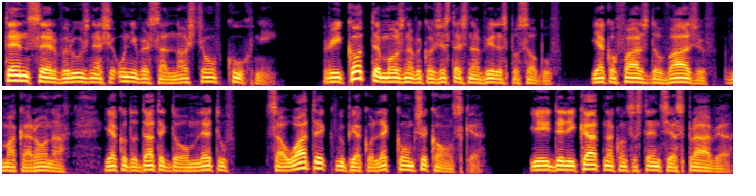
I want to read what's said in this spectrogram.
Ten ser wyróżnia się uniwersalnością w kuchni. Ricottę można wykorzystać na wiele sposobów. Jako farsz do warzyw, w makaronach, jako dodatek do omletów, sałatek lub jako lekką przekąskę. Jej delikatna konsystencja sprawia,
